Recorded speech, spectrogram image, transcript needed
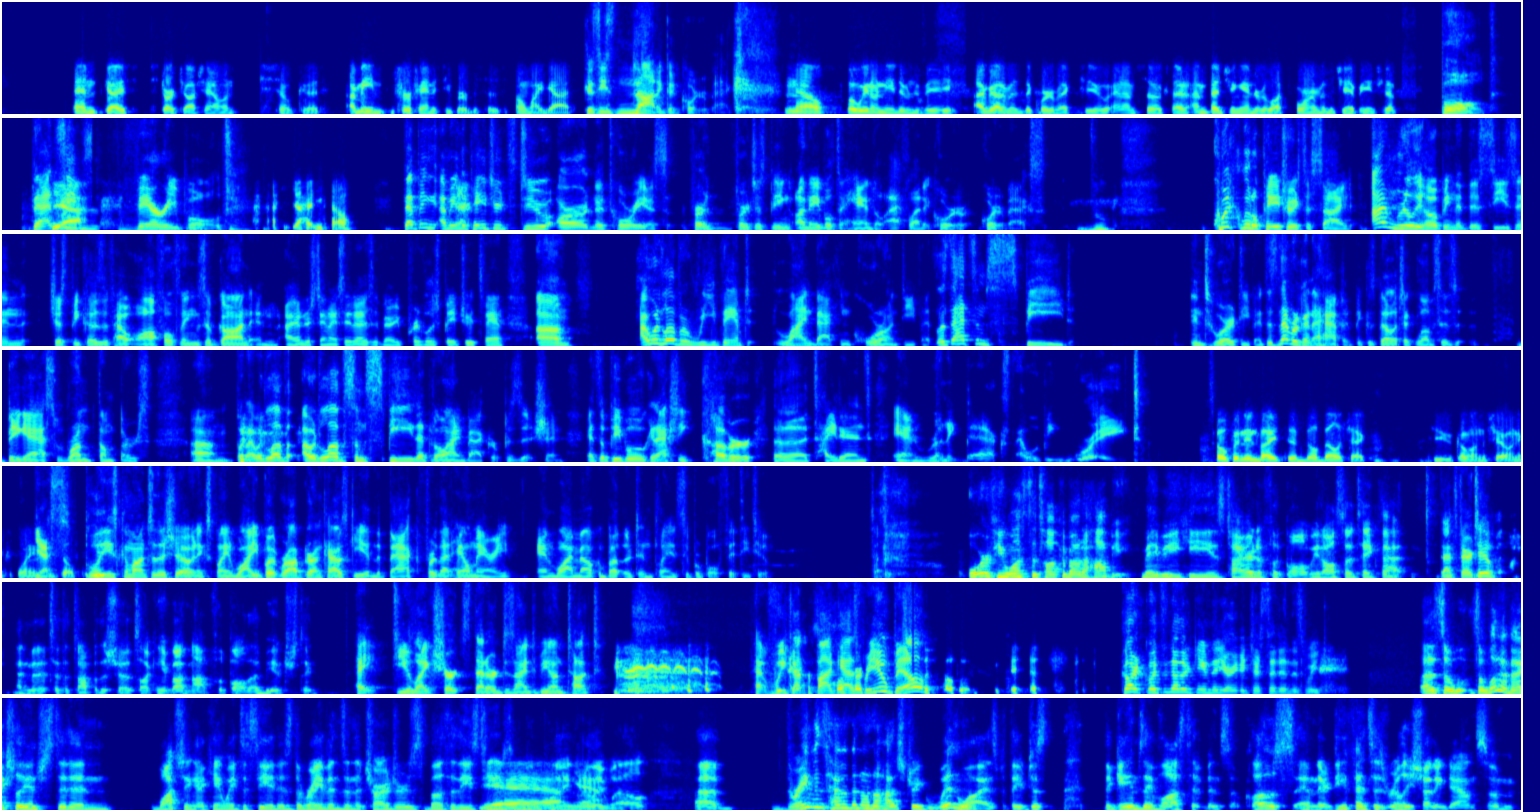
And guys, start Josh Allen. So good. I mean, for fantasy purposes. Oh my god. Because he's not a good quarterback. No, but we don't need him to be. I've got him as the quarterback too, and I'm so excited. I'm benching Andrew Luck for him in the championship. bold. That Yeah. seems very bold. yeah, I know. That being, I mean, the Patriots do are notorious for for just being unable to handle athletic quarter, quarterbacks. Quick little Patriots aside, I'm really hoping that this season, just because of how awful things have gone, and I understand I say that as a very privileged Patriots fan, um, I would love a revamped linebacking corps on defense. Let's add some speed into our defense. It's never going to happen because Belichick loves his big ass run thumpers. Um, but I would love I would love some speed at the linebacker position and some people who can actually cover uh, tight ends and running backs. That would be great. Open invite to Bill Belichick to come on the show and explain Yes, himself. please come on to the show and explain why you put Rob Gronkowski in the back for that hail mary and why Malcolm Butler didn't play in Super Bowl Fifty Two. So Or if he wants to talk about a hobby, maybe he is tired of football. We'd also take that. that's fair too. 10 minutes at the top of the show talking about not football. That'd be interesting. Hey, do you like shirts that are designed to be untucked? Have we got the podcast for you, Bill? Clark, what's another game that you're interested in this week? Uh, so, so what I'm actually interested in watching, I can't wait to see it, is the Ravens and the Chargers. Both of these teams have been playing yeah. really well. Uh, the Ravens haven't been on a hot streak win wise, but they've just the games they've lost have been so close, and their defense is really shutting down some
